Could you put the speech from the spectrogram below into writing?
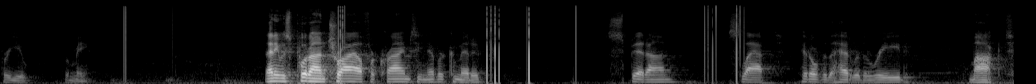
for you, for me. Then he was put on trial for crimes he never committed, spit on, slapped, hit over the head with a reed, mocked,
